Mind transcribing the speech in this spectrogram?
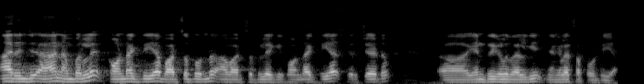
ആ രഞ്ജി ആ നമ്പറിൽ കോൺടാക്ട് ചെയ്യുക വാട്സപ്പ് ഉണ്ട്. ആ വാട്സപ്പിലേക്ക് കോൺടാക്ട് ചെയ്യുക തീർച്ചയായിട്ടും എൻട്രികൾ നൽകി ഞങ്ങളെ സപ്പോർട്ട് ചെയ്യുക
